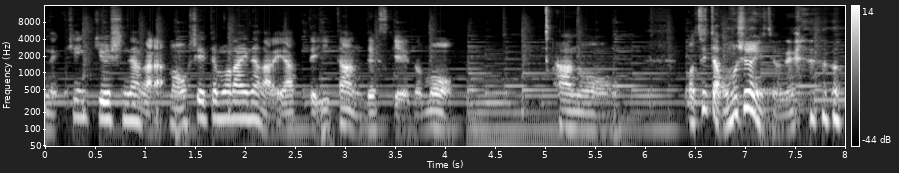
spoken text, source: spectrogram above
ね、研究しながら、まあ、教えてもらいながらやっていたんですけれども、あの、ツイッター面白いんですよね。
